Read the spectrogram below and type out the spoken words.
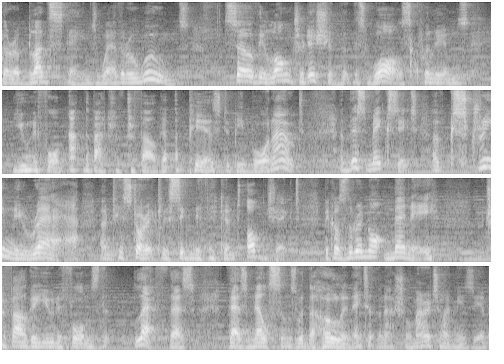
there are blood stains where there are wounds. So the long tradition that this was Quilliam's uniform at the Battle of Trafalgar appears to be borne out. And this makes it an extremely rare and historically significant object because there are not many Trafalgar uniforms that left. There's, there's Nelson's with the hole in it at the National Maritime Museum,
